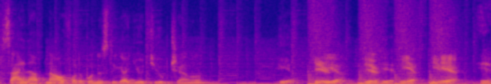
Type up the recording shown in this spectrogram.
Sign up now for the Bundesliga YouTube channel here. Here. Here. Here. Here. Here. Here.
